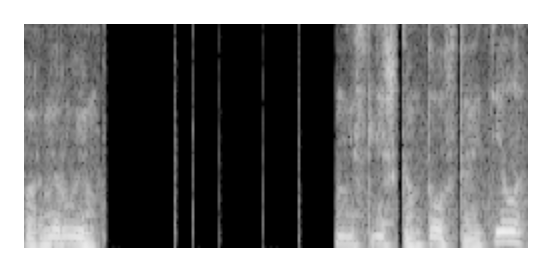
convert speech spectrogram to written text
формируем не слишком толстое тело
